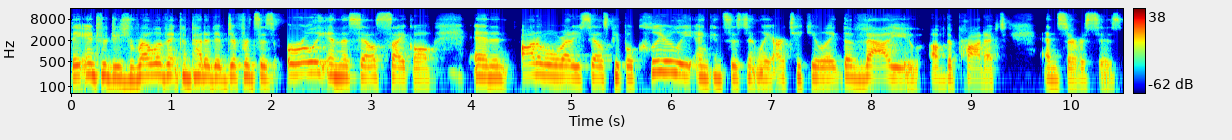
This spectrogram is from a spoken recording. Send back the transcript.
They introduce relevant competitive differences early in the sales cycle. And Audible Ready salespeople clearly and consistently articulate the value of the product and services.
